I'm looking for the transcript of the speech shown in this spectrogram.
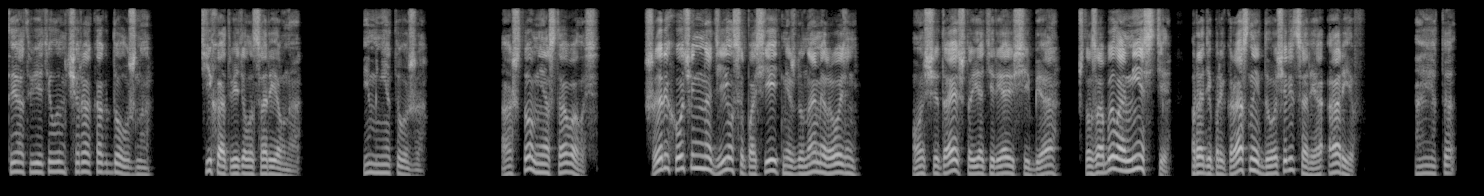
«Ты ответил им вчера как должно», — тихо ответила царевна. «И мне тоже». «А что мне оставалось?» Шерих очень надеялся посеять между нами рознь. Он считает, что я теряю себя, что забыл о мести, ради прекрасной дочери царя Ариев. — А это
